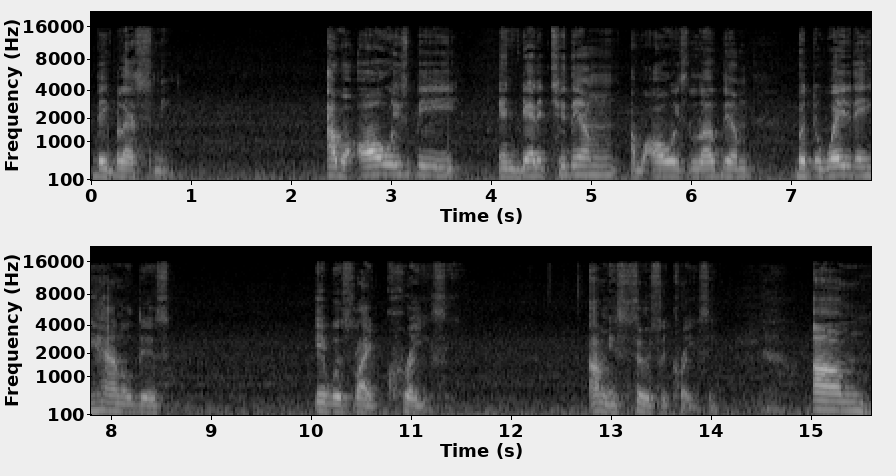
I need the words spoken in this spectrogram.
they blessed me. I will always be indebted to them. I will always love them. But the way they handled this, it was like crazy. I mean, seriously crazy. Um,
